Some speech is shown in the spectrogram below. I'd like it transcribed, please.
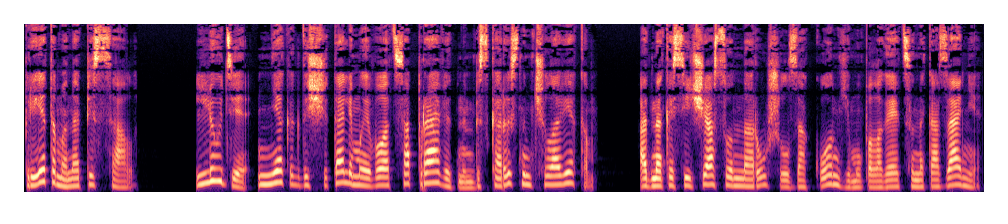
При этом она писала Люди некогда считали моего отца праведным, бескорыстным человеком. Однако сейчас он нарушил закон, ему полагается наказание.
